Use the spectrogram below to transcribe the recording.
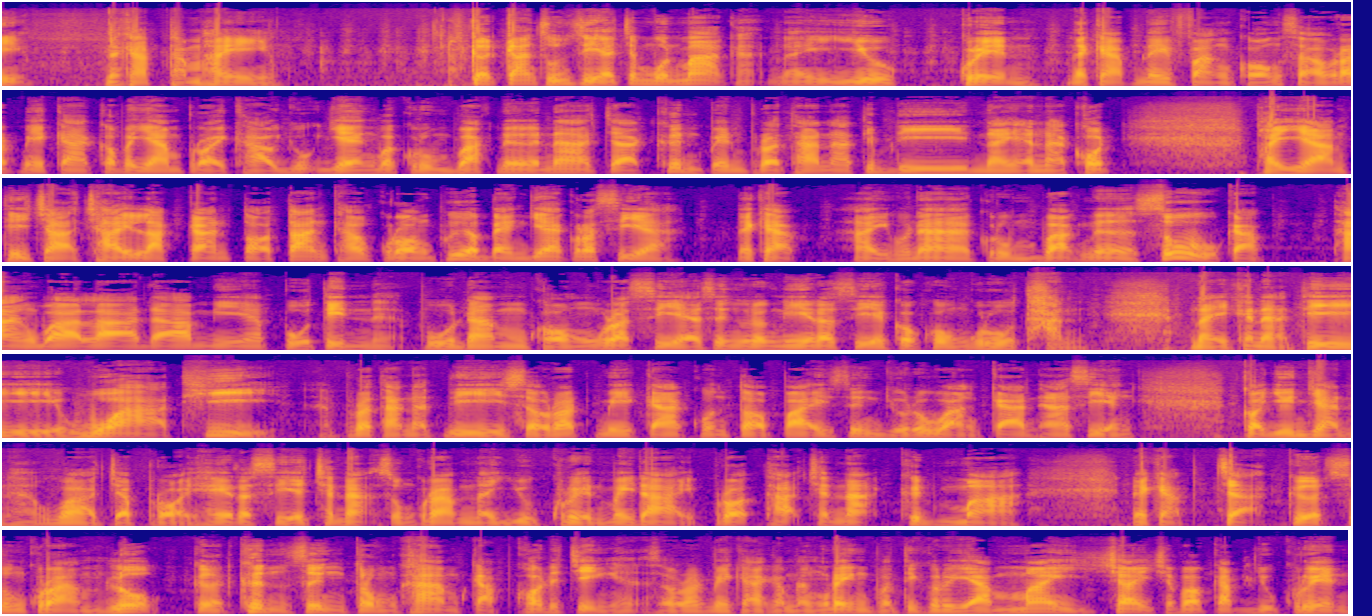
นะครับทำให้เกิดการสูญเสียจำนวนมากในยูเครนนะครับในฝั่งของสหรัฐอเมริกาก็พยายามปล่อยข่าวยุแยงว่ากลุ่มวักเนอร์น่าจะขึ้นเป็นประธานาธิบดีในอนาคต พยายามที่จะใช้หลักการต่อต้านข่าวกรองเพื่อแบ่งแยกรัสเซียนะครับให้หัวหน้ากลุ่มวักเนอร์สู้กับ ทางวาลาดาเมียปูตินผู้นำของรัสเซีย ซึ่งเรื่องนี้รัสเซียก็คงรู้ทัน ในขณะที่ว่าที่ ประธานาธิบดีสหรัฐอเมริกาคนต่อไป ซึ่งอยู่ระหว่างการหาเสียง ก็ยืนยันว่าจะปล่อยให้รัสเซียชนะสงครามในยูเครนไม่ได้ เพราะถ้าชนะขึ้นมานะครับจะเกิดสงครามโลกเกิดขึ้น ซึ่งตรงข้ามกับข้อเท็จจริงสหรัฐอเมริกากำลังเร่งปฏิกิริยาไม่ใช่เฉพาะกับยูเครน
